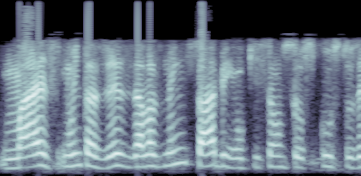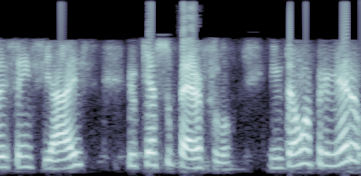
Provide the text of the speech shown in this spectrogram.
mas muitas vezes elas nem sabem o que são seus custos essenciais e o que é supérfluo. Então, a primeira,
